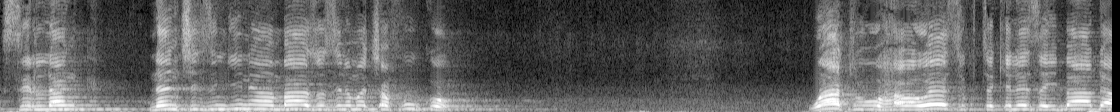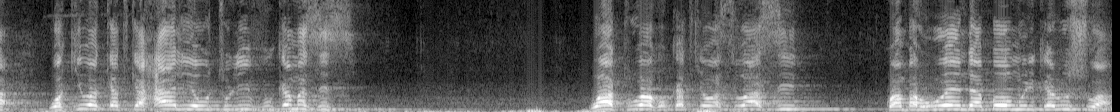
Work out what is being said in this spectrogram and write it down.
Sri Lanka na nchi zingine ambazo zina machafuko, watu hawawezi kutekeleza ibada wakiwa katika hali ya utulivu kama sisi. Watu wako katika wasiwasi kwamba huenda bomu likarushwa,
